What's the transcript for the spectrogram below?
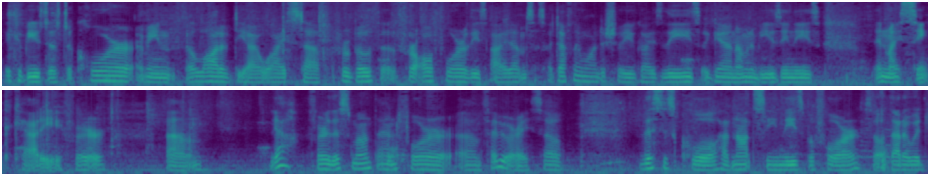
It could be used as decor. I mean, a lot of DIY stuff for both of, for all four of these items. So I definitely wanted to show you guys these. Again, I'm going to be using these in my sink caddy for, um, yeah, for this month and for um, February. So this is cool. Have not seen these before, so I thought I would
